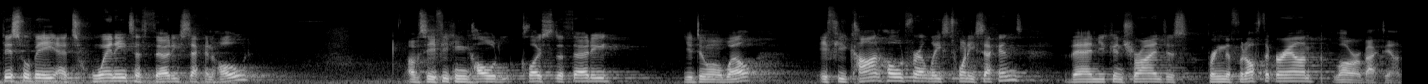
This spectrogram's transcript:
this will be a 20 to 30 second hold. Obviously, if you can hold closer to 30, you're doing well. If you can't hold for at least 20 seconds, then you can try and just bring the foot off the ground, lower it back down.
